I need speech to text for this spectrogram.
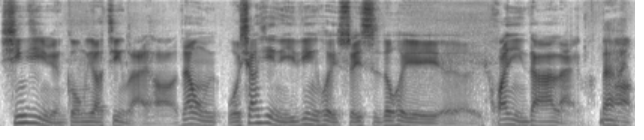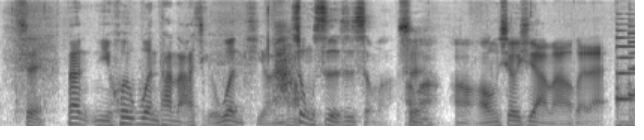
新进员工要进来哈，但我我相信你一定会随时都会呃欢迎大家来嘛那是，那你会问他哪几个问题啊？重视的是什么？是吗？好，我们休息一下，马上回来。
